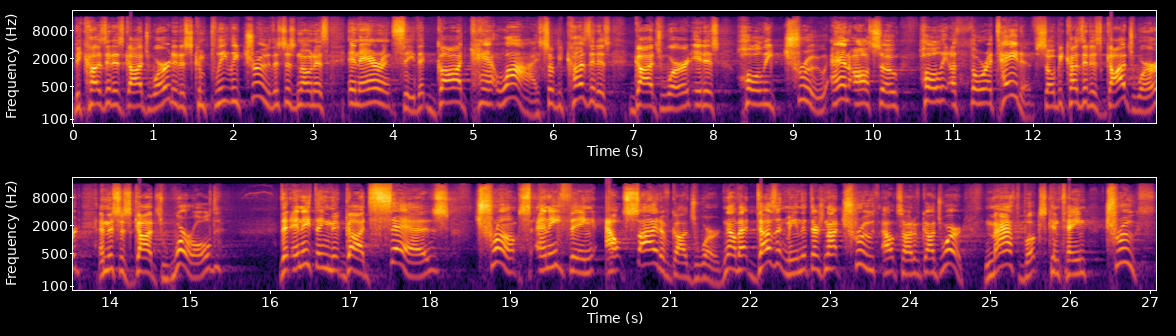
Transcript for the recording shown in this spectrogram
Because it is God's Word, it is completely true. This is known as inerrancy, that God can't lie. So, because it is God's Word, it is wholly true and also wholly authoritative. So, because it is God's Word and this is God's world, that anything that God says trumps anything outside of God's Word. Now, that doesn't mean that there's not truth outside of God's Word. Math books contain truth.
